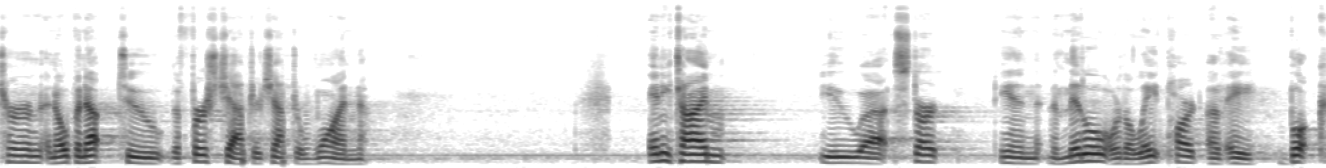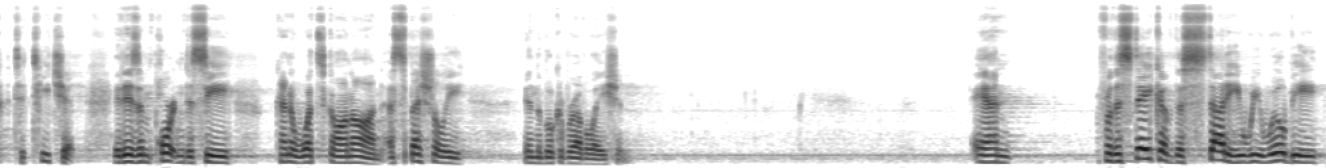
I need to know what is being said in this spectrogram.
turn and open up to the first chapter, chapter 1. Anytime you uh, start in the middle or the late part of a book to teach it, it is important to see kind of what's gone on, especially in the book of Revelation. And for the sake of the study, we will be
